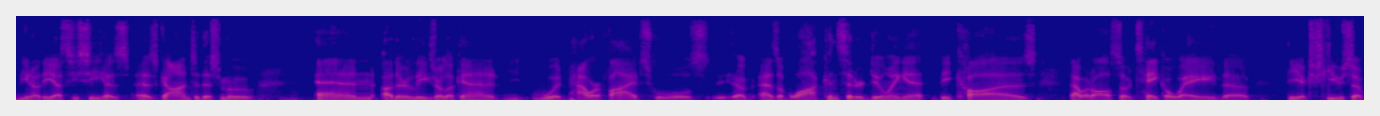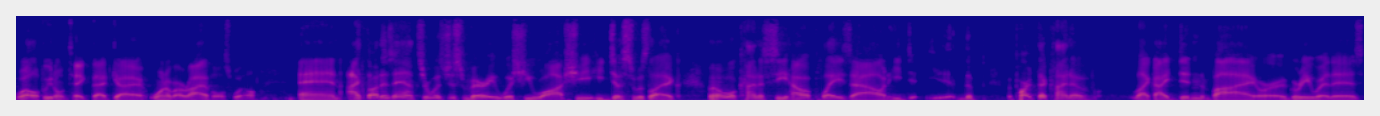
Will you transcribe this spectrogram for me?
you know the SEC has has gone to this move and other leagues are looking at it. Would Power Five schools, uh, as a block, consider doing it because that would also take away the the excuse of well, if we don't take that guy, one of our rivals will. And I thought his answer was just very wishy washy. He just was like, well, we'll kind of see how it plays out. He the the part that kind of like I didn't buy or agree with is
